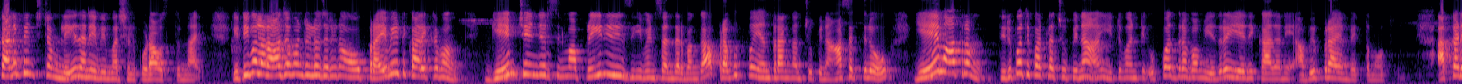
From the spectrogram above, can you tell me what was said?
కనిపించడం లేదనే విమర్శలు కూడా వస్తున్నాయి. ఇటీవల రాజమండ్రిలో జరిగిన ఓ ప్రైవేట్ కార్యక్రమం game changer cinema pre release event సందర్భంగా ప్రభుత్వ యంత్రాంగం చూపిన ఆసక్తిలో ఏ మాత్రం తిరుపతి పట్ల చూపినా ఇటువంటి ఉపద్రవం ఎదురయ్యేది కాదనే అభిప్రాయం వ్యక్తమవుతుంది. అక్కడ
